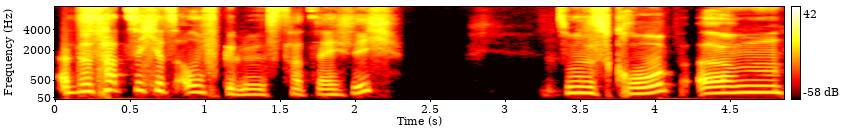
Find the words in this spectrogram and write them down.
also das hat sich jetzt aufgelöst tatsächlich. Zumindest grob. Ähm,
